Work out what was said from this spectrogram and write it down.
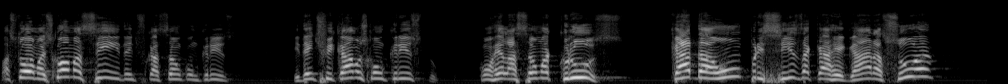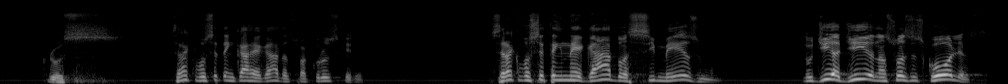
Pastor, mas como assim identificação com Cristo? Identificarmos com Cristo com relação à cruz. Cada um precisa carregar a sua cruz. Será que você tem carregado a sua cruz, querido? Será que você tem negado a si mesmo no dia a dia, nas suas escolhas,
